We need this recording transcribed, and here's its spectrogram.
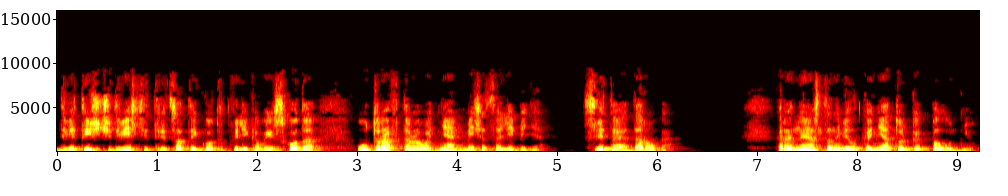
2230 год от Великого Исхода, утро второго дня месяца Лебедя. Святая дорога. Рене остановил коня только к полудню.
